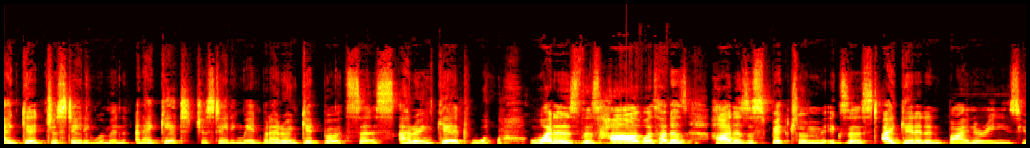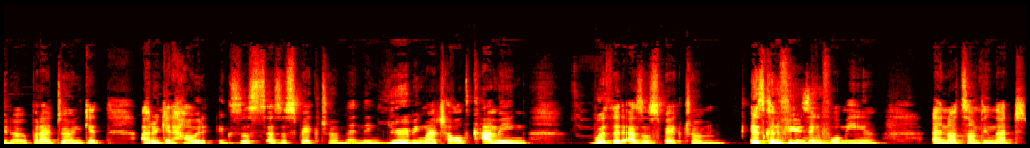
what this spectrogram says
i get just dating women and i get just dating men but i don't get both sis i don't get what is this how mm-hmm. what how does how does a spectrum exist i get it in binaries you know but i don't get i don't get how it exists as a spectrum and then you being my child coming with it as a spectrum is confusing mm-hmm. for me and not something that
